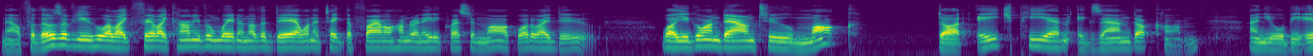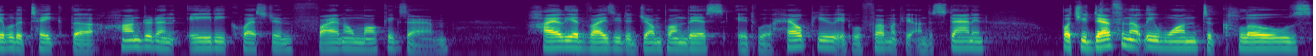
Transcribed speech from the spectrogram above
Now, for those of you who are like, Phil, I can't even wait another day. I want to take the final 180 question mock. What do I do? Well, you go on down to mock.hpmexam.com and you will be able to take the 180 question final mock exam. Highly advise you to jump on this. It will help you, it will firm up your understanding, but you definitely want to close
